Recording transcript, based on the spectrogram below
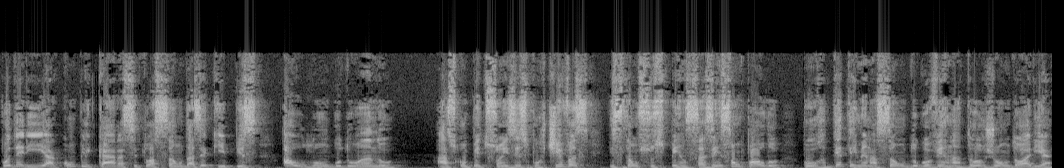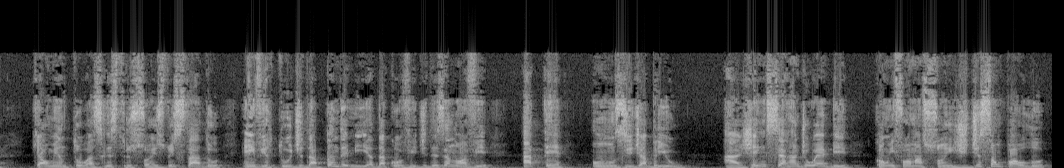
poderia complicar a situação das equipes ao longo do ano. As competições esportivas estão suspensas em São Paulo por determinação do governador João Dória, que aumentou as restrições no estado em virtude da pandemia da Covid-19 até 11 de abril. Agência Rádio Web, com informações de São Paulo,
